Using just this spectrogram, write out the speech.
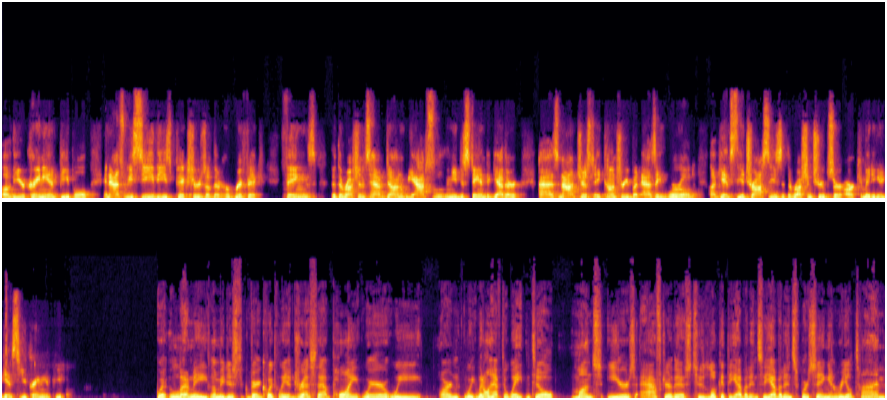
of the Ukrainian people. And as we see these pictures of the horrific things that the Russians have done, we absolutely need to stand together as not just a country, but as a world against the atrocities that the Russian troops are, are committing against the Ukrainian people. Well, let me let me just very quickly address that point where we are we, we don't have to wait until months, years after this to look at the evidence. The evidence we're seeing in real time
